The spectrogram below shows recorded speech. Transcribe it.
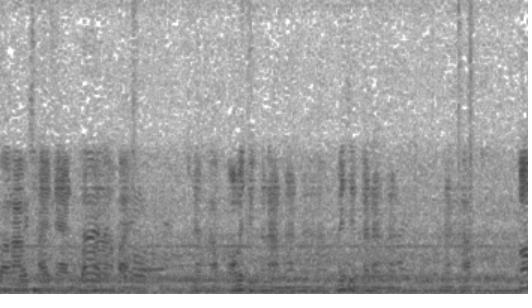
ข้ามข้ามชายแดนพม่าไปนะครับเอาไม่ถึงขนาดนั้นนะครับไม่ถึงขนาดนั้นนะครับ ก็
